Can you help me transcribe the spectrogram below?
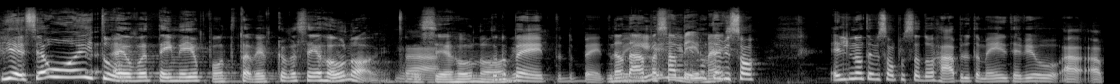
E esse é o 8. Eu botei meio ponto também, porque você errou o nome. Ah, você errou o nome. Tudo bem, tudo bem. tudo Não bem. dava pra saber, ele não mas- Teve só, ele não teve só um processador rápido também, ele teve o, a- a-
